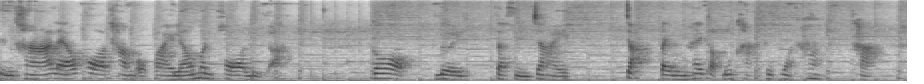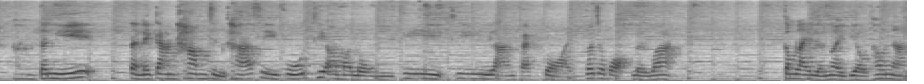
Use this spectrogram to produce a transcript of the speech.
สินค้าแล้วพอทำออกไปแล้วมันพอเหลือ ก็เลยตัดสินใจจัดเต็มให้กับลูกค้าทุกวันค่ะค่ะตอนนี้แต่ในการทำสินค้าซีฟู้ดที่เอามาลงที่ที่ร้านแฟตบอยก็จะบอกเลยว่ากำไรเหลือหน่อยเดียวเท่านั้น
